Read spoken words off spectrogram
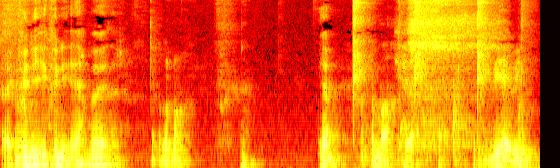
vind die, ik vind die echt beter. Ja, dat mag. Ja? Dat mag, ja. Die heb je.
